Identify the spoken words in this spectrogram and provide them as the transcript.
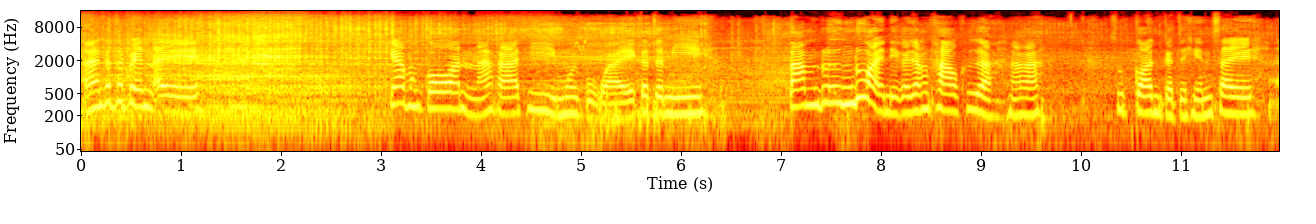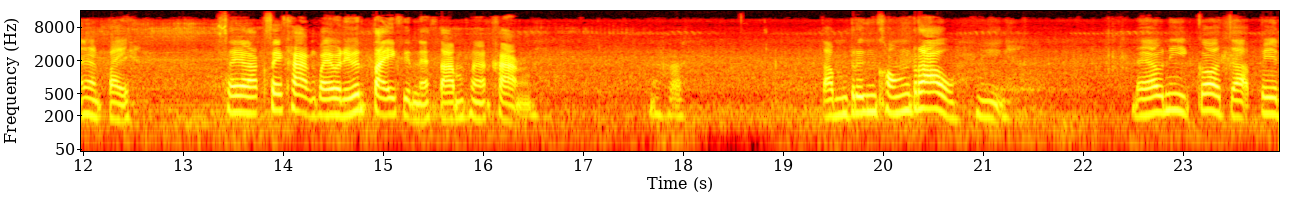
อันนั้นก็จะเป็นไอแก้วมังกรนะคะ ที่มวยปลูกไว้ก็จะมีตำรึงด้วยนี่ก็ยังเท้าเครือนะคะ สุดก่อนก็จะเห็นใส่อันนั้นไปใส่รักใส่ข้างไปวันนี้มันไตขึ้นนะตามหาข้างนะคะตำรึงของเรานี่ แล้วนี่ก็จะเป็น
